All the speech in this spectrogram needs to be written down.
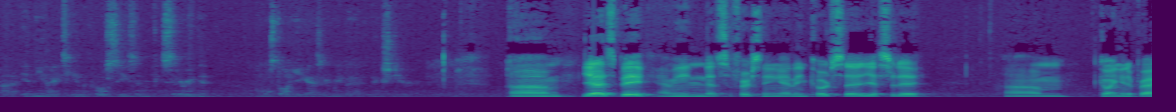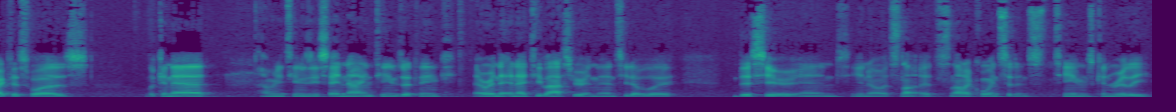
uh, in the NIT in the postseason, considering that almost all you guys are going to be back next year? Um, yeah, it's big. I mean, that's the first thing I think Coach said yesterday. Um, going into practice was looking at how many teams you say? Nine teams, I think, that were in the NIT last year and the NCAA this year, and you know, it's not it's not a coincidence. Teams can really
